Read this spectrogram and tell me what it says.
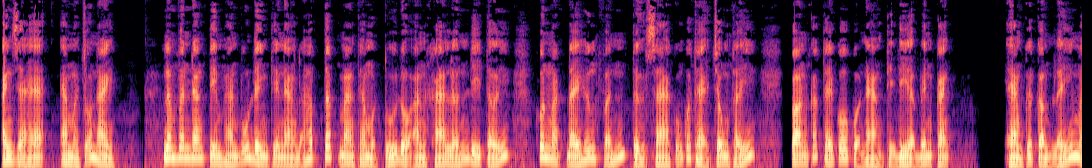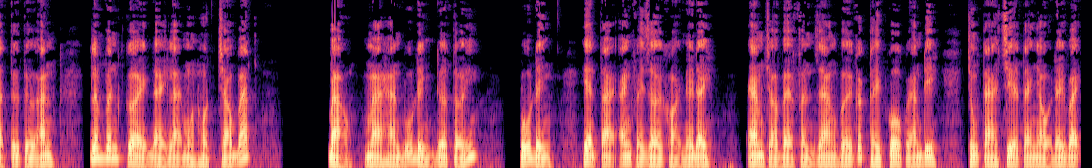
Anh rể em ở chỗ này. Lâm vân đang tìm hàn vũ đình thì nàng đã hấp tấp mang theo một túi đồ ăn khá lớn đi tới. Khuôn mặt đầy hưng phấn, từ xa cũng có thể trông thấy. Còn các thầy cô của nàng thì đi ở bên cạnh. Em cứ cầm lấy mà từ từ ăn. Lâm vân cười đẩy lại một hột cháo bát. Bảo mà hàn vũ đình đưa tới. Vũ đình hiện tại anh phải rời khỏi nơi đây. Em trở về phần giang với các thầy cô của em đi. Chúng ta chia tay nhau ở đây vậy.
